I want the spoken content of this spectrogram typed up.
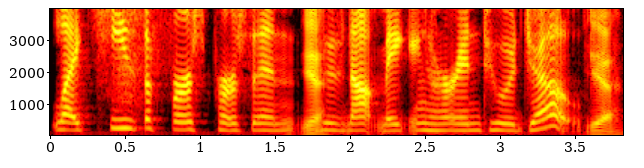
like he's the first person Yeah. who's not making her into a joke. yeah.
